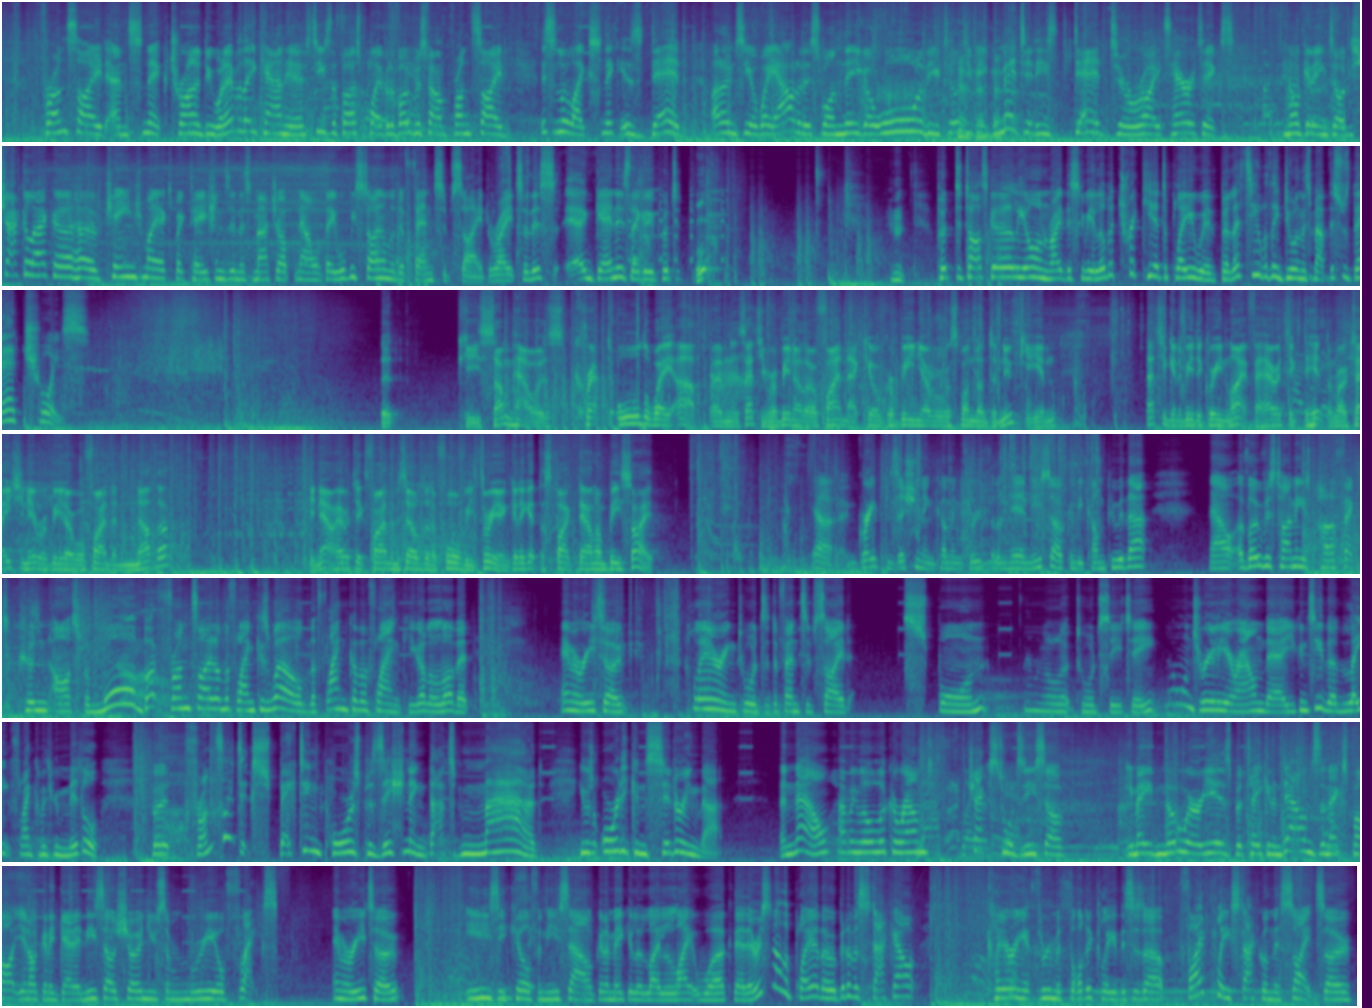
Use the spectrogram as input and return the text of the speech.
Frontside and Snikk trying to do whatever they can here. Sees the first play, but Avova's found frontside. This looks like Snikk is dead. I don't see a way out of this one. There you go. All of the utility being committed. He's dead to rights. Heretics not getting to. Chakalaka have changed my expectations in this matchup. Now, they will be starting on the defensive side, right? So this, again, is they're going to be put to, put to task early on, right? This could be a little bit trickier to play with, but let's see what they do on this map. This was their choice. He somehow has crept all the way up and it's actually Rabino that will find that kill. Grubinho will respond onto Nukkye and it's actually going to be the green light for Heretics to hit the rotation here. Rabino will find another. See, now Heretics find themselves at a 4v3 and going to get the spike down on B site. Yeah, great positioning coming through for them here. Nisao can be comfy with that. Now, Avova's timing is perfect. Couldn't ask for more, but frontside on the flank as well. The flank of a flank. You gotta love it. Emerito clearing towards the defensive side. Spawn. I'm gonna look towards CT. No one's really around there. You can see the late flank coming through middle. But frontside's expecting Poor's positioning. That's mad. He was already considering that. And now, having a little look around, checks towards Nisao. You may know where he is, but taking him down's the next part. You're not going to get it. Nisao's showing you some real flex. Emerito, easy kill for Nisao. Going to make it look like light work there. There is another player, though, a bit of a stack out. Clearing it through methodically. This is a five-play stack on this site, so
